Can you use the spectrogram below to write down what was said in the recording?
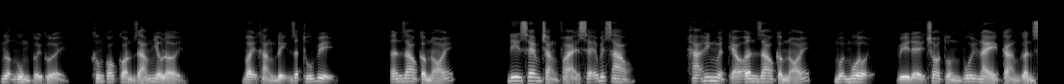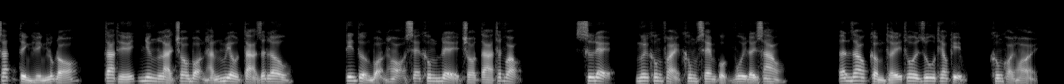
ngượng ngùng cười cười, không có còn dám nhiều lời. Vậy khẳng định rất thú vị. Ân giao cầm nói. Đi xem chẳng phải sẽ biết sao? Hạ hinh nguyệt kéo ân giao cầm nói, muội muội, vì để cho tuần vui này càng gần sát tình hình lúc đó ta thế nhưng là cho bọn hắn miêu tả rất lâu. Tin tưởng bọn họ sẽ không để cho ta thất vọng. Sư đệ, ngươi không phải không xem cuộc vui đấy sao? Ân giao cầm thấy thôi du theo kịp, không khỏi hỏi.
